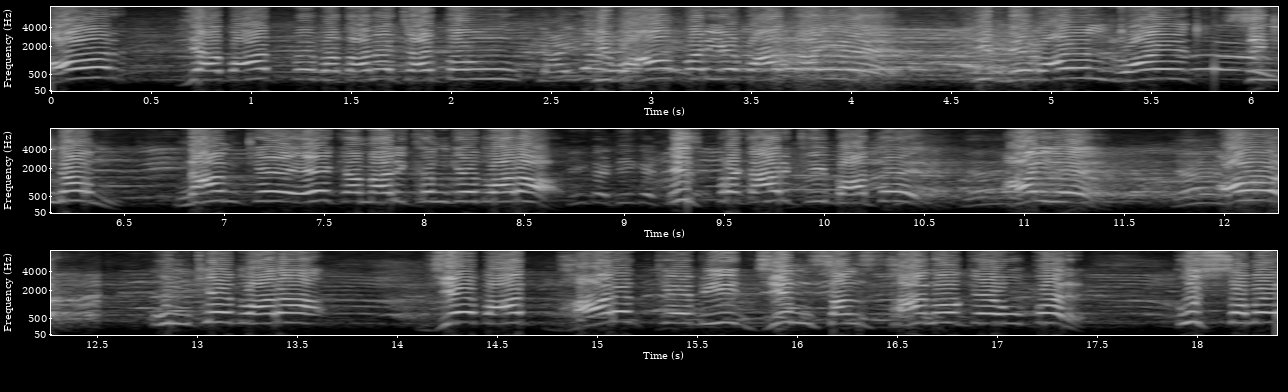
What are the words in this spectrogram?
और यह बात मैं बताना चाहता हूँ कि वहाँ पर यह बात आई है कि मेवाइल रॉय सिंघम नाम के एक अमेरिकन के द्वारा इस प्रकार की बातें आई है। और उनके द्वारा ये बात भारत के भी जिन संस्थानों के ऊपर कुछ समय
